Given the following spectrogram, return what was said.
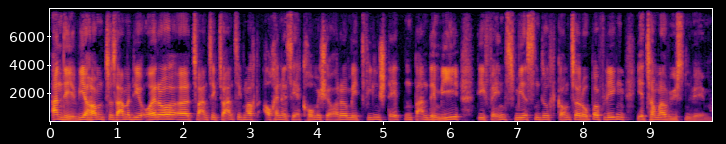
Andi, wir haben zusammen die Euro äh, 2020 gemacht, auch eine sehr komische Euro mit vielen Städten, Pandemie. Die Fans müssen durch ganz Europa fliegen. Jetzt haben wir eine Wüsten-WM.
